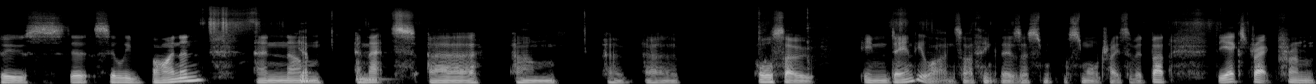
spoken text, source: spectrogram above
to silibinin, and um, yep. and that's uh, um, uh, uh, also in dandelions. I think there's a sm- small trace of it, but the extract from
